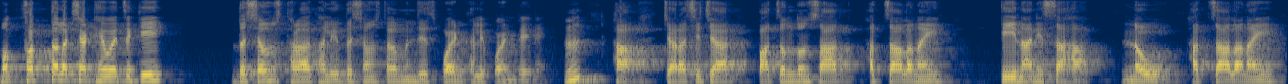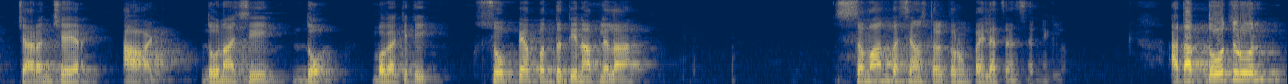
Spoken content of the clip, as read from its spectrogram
मग फक्त लक्षात ठेवायचं की दशांश स्थळाखाली दशांश स्थळ म्हणजेच पॉइंट खाली पॉइंट देणे. हा? चाराशे चार पाच दोन सात हातचा आला नाही. तीन आणि सहा नऊ हातचा आला नाही. चारन आठ दोनाशे दोन. बघा किती सोप्या पद्धतीनं आपल्याला समान दशांश स्थळ करून पहिल्याच आन्सर निघलं. आता तोच रूल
